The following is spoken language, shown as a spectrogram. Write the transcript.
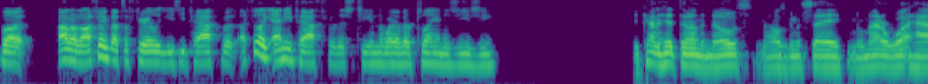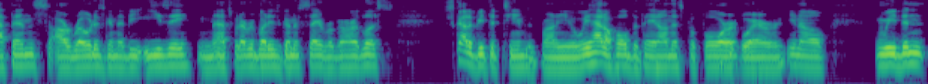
But I don't know. I feel like that's a fairly easy path. But I feel like any path for this team, the way they're playing, is easy. You kind of hit that on the nose. And I was going to say, no matter what happens, our road is going to be easy. And that's what everybody's going to say, regardless. Just got to beat the teams in front of you. We had a whole debate on this before where, you know, we didn't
